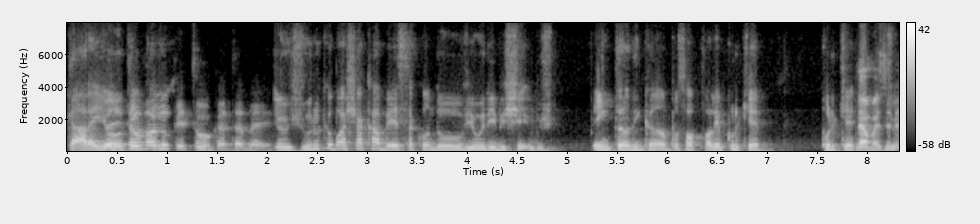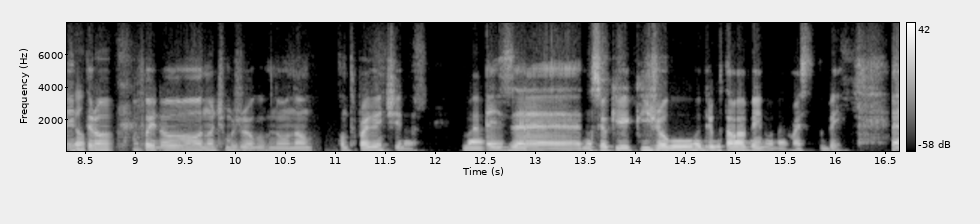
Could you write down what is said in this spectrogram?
Cara, e eu então tentei... vou no Pituca também. Eu juro que eu baixei a cabeça quando vi o Uribe che... entrando em campo. Só falei por quê. Por quê? Não, mas ele então. entrou, foi no, no último jogo, no, não contra o Argentina. Mas é, não sei o que, que jogo o Rodrigo estava vendo, né? Mas tudo bem. É,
